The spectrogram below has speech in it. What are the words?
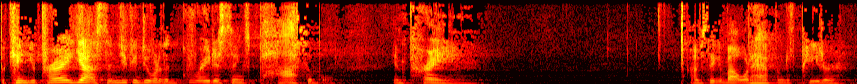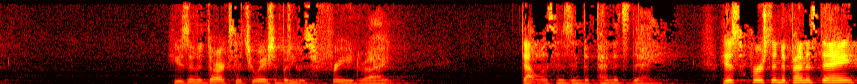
But can you pray? Yes. And you can do one of the greatest things possible in praying. I was thinking about what happened with Peter. He was in a dark situation, but he was freed, right? That was his Independence Day. His first Independence Day,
